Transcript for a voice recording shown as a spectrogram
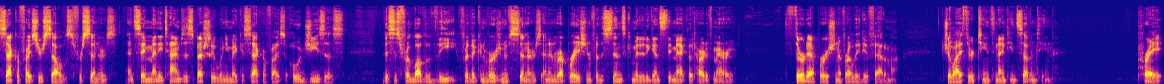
Sacrifice yourselves for sinners, and say many times, especially when you make a sacrifice, O Jesus, this is for love of Thee, for the conversion of sinners, and in reparation for the sins committed against the Immaculate Heart of Mary. Third apparition of Our Lady of Fatima, July 13, 1917. Pray,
